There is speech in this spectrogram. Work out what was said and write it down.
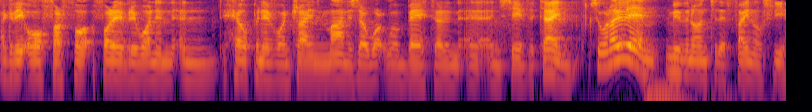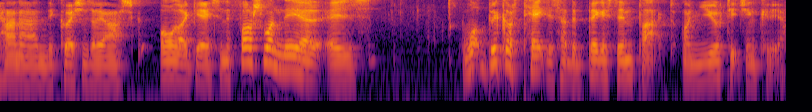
a great offer for, for everyone and, and helping everyone try and manage their workload better and, and, and save the time. So we're now um, moving on to the final three, Hannah, and the questions I ask all our guests. And the first one there is, what book or text has had the biggest impact on your teaching career?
